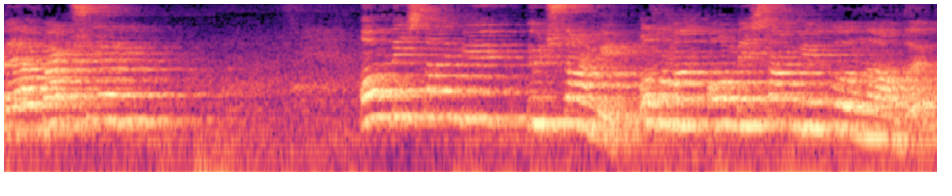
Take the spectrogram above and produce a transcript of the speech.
beraber düşünüyorum. 15'ten büyük, 3'ten büyük. O zaman 15'ten büyük olanı aldık.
